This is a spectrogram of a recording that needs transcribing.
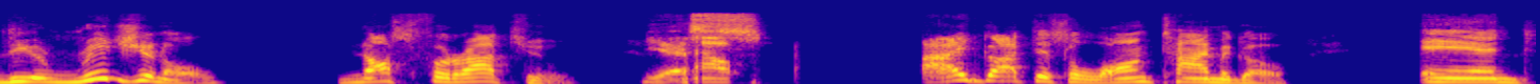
The original Nosferatu. Yes. Now, I got this a long time ago and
